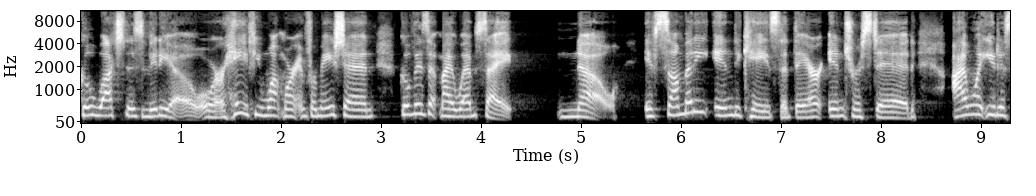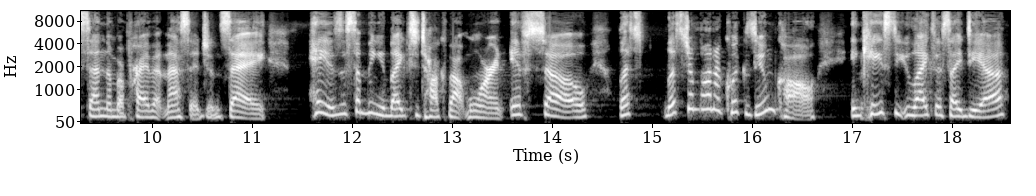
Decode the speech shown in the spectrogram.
go watch this video. Or hey, if you want more information, go visit my website. No. If somebody indicates that they are interested, I want you to send them a private message and say, hey, is this something you'd like to talk about more? And if so, let's let's jump on a quick Zoom call in case that you like this idea,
